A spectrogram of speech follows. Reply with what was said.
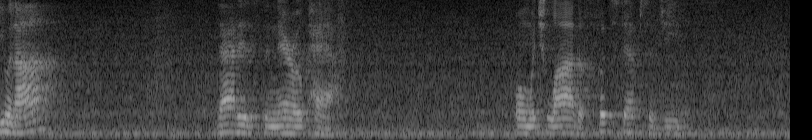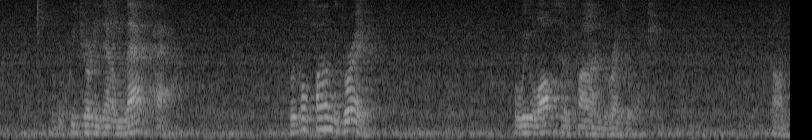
you and I, that is the narrow path. on which lie the footsteps of Jesus. And if we journey down that path, we're going to find the grave, but we will also find the resurrection. Amen.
